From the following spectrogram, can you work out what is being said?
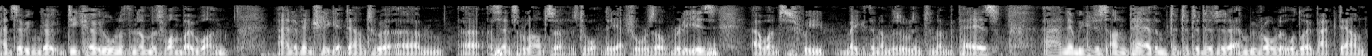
And so we can go decode all of the numbers one by one and eventually get down to a, um, a sensible answer as to what the actual result really is uh, once we make the numbers all into number pairs. And then we can just unpair them and we roll it all the way back down.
